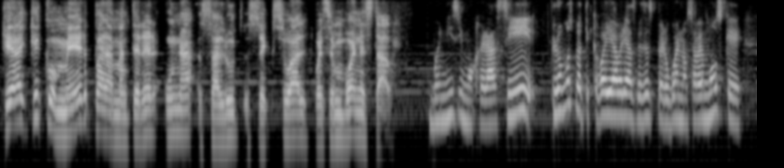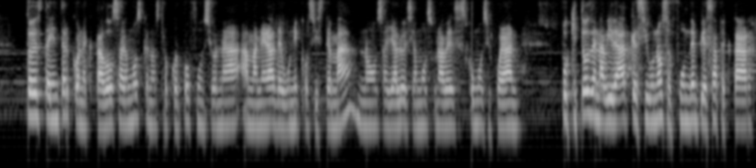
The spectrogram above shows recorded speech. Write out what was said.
¿Qué hay que comer para mantener una salud sexual pues en buen estado? Buenísimo, Gerard. Sí, lo hemos platicado ya varias veces, pero bueno, sabemos que todo está interconectado, sabemos que nuestro cuerpo funciona a manera de único sistema, ¿no? O ya lo decíamos una vez, es como si fueran poquitos de Navidad que si uno se funde empieza a afectar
